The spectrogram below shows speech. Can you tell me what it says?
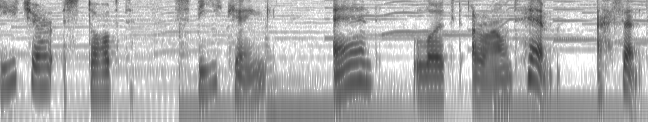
teacher stopped speaking and looked around him. أحسنت.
